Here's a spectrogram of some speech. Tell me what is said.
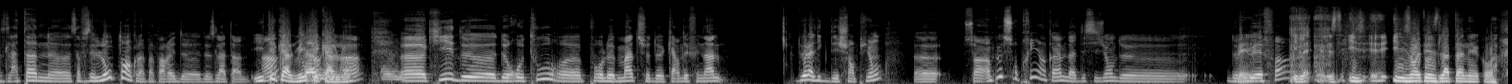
Zlatan, ça faisait longtemps qu'on n'a pas parlé de, de Zlatan. Il Hein était calme, il était calme. Hein hein. Euh, qui est de, de retour pour le match de quart de finale de la Ligue des Champions. Euh, c'est un peu surpris hein, quand même de la décision de, de Mais l'UEFA. il a- ils, ils ont été zlatanés, quoi.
